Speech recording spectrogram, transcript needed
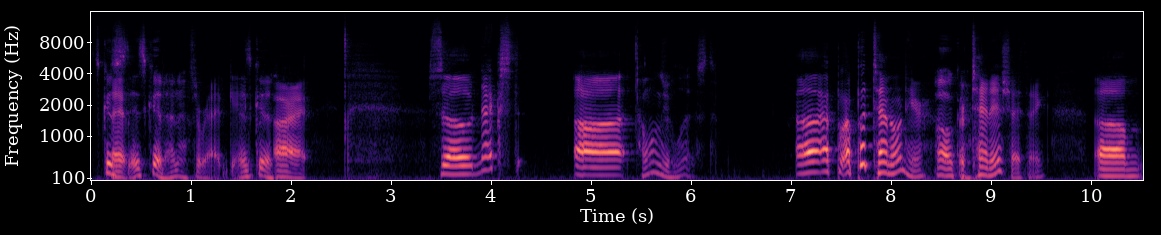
It's good. That- it's good. I know. it's a rad game. It's good. All right. So next, uh, How long's your list? uh, I, I put ten on here. Oh, okay. Or ten-ish, I think. Um,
